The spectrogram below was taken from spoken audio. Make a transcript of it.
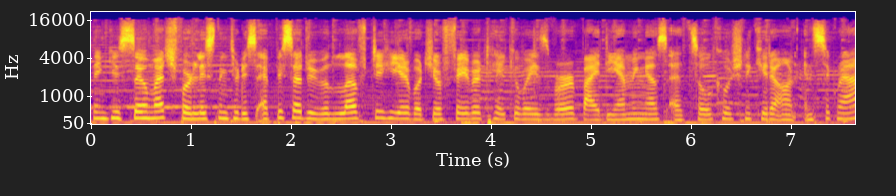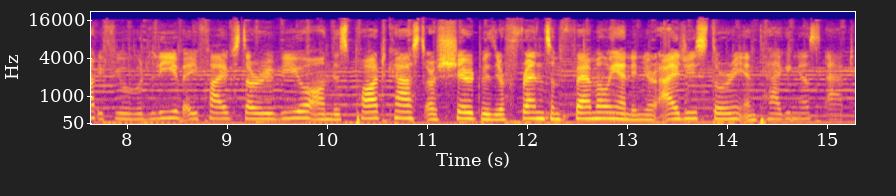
Thank you so much for listening to this episode. We would love to hear what your favorite takeaways were by DMing us at Soul Coach Nikita on Instagram. If you would leave a five star review on this podcast or share it with your friends and family and in your IG story and tagging us at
